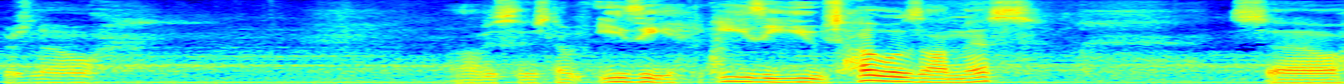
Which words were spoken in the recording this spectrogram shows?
there's no obviously there's no easy easy use hose on this. So,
